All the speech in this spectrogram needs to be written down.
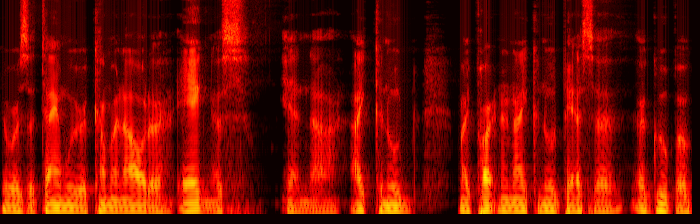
there was a time we were coming out of Agnes, and uh, I canoed, my partner and I canoed past a, a group of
